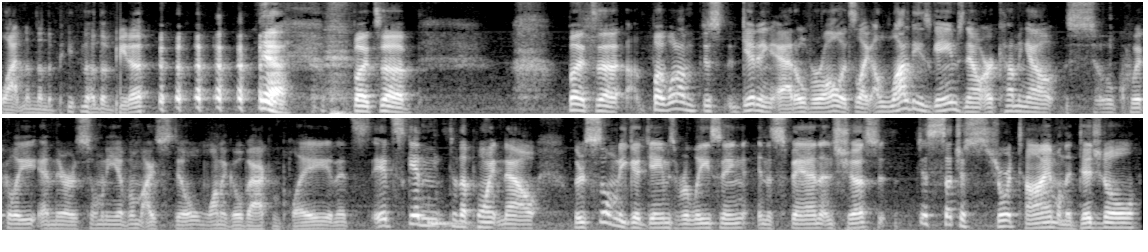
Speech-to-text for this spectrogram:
platinumed on the P- the Vita. Yeah, but uh, but uh, but what I'm just getting at overall, it's like a lot of these games now are coming out so quickly, and there are so many of them. I still want to go back and play, and it's it's getting to the point now there's so many good games releasing in the span and just just such a short time on the digital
